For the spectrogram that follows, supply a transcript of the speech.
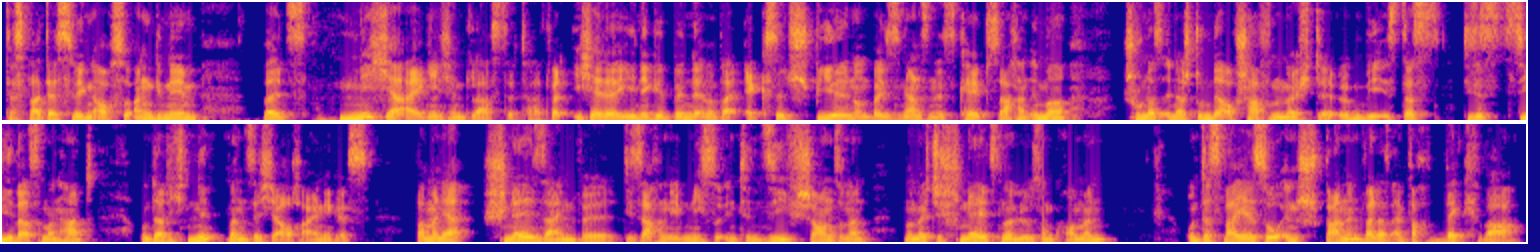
Das war deswegen auch so angenehm, weil es mich ja eigentlich entlastet hat, weil ich ja derjenige bin, der immer bei Exit-Spielen und bei diesen ganzen Escape-Sachen immer schon das in der Stunde auch schaffen möchte. Irgendwie ist das dieses Ziel, was man hat und dadurch nimmt man sich ja auch einiges weil man ja schnell sein will, die Sachen eben nicht so intensiv schauen, sondern man möchte schnell zu einer Lösung kommen. Und das war hier so entspannend, weil das einfach weg war.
